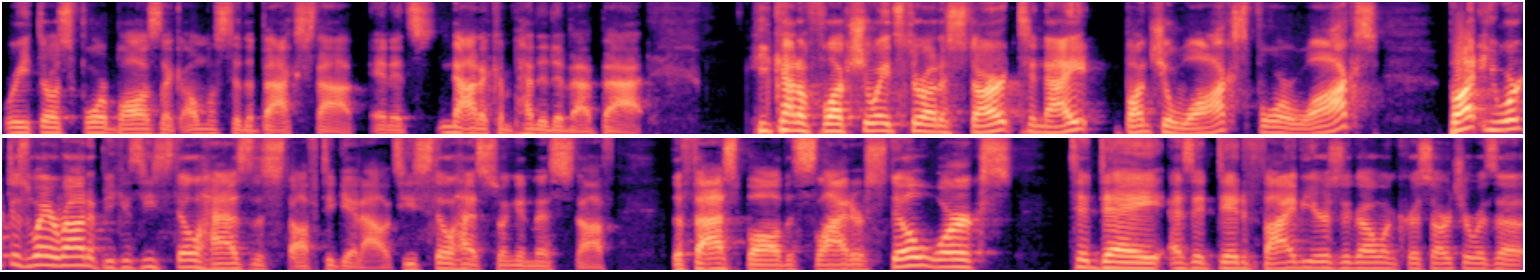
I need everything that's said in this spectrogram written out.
where he throws four balls like almost to the backstop, and it's not a competitive at bat. He kind of fluctuates throughout a start tonight, bunch of walks, four walks, but he worked his way around it because he still has the stuff to get outs. He still has swing and miss stuff. The fastball, the slider still works today as it did five years ago when Chris Archer was a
